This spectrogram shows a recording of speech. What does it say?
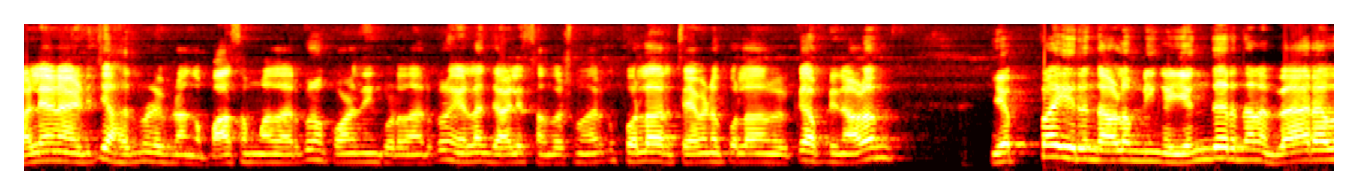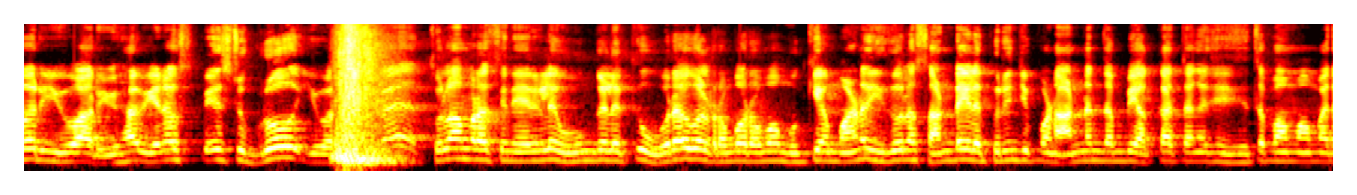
கல்யாணம் ஆகிடுச்சு ஹஸ்பண்ட் ஒய்ஃப் நாங்கள் பாசமாக தான் இருக்கிறோம் குழந்தைங்க கூட தான் இருக்கிறோம் எல்லாம் ஜாலியாக சந்தோஷமாக தான் இருக்கும் பொருளாதாரம் தேவையான பொருளாதாரம் இருக்குது அப்படின்னாலும் எப்போ இருந்தாலும் நீங்கள் எங்கே இருந்தாலும் wherever you are you have enough space to grow your துலாம் ராசி நேர்களே உங்களுக்கு உறவுகள் ரொம்ப ரொம்ப முக்கியமானது இதெல்லாம் சண்டையில் பிரிஞ்சு போன அண்ணன் தம்பி அக்கா தங்கச்சி சித்தப்பா மாமா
